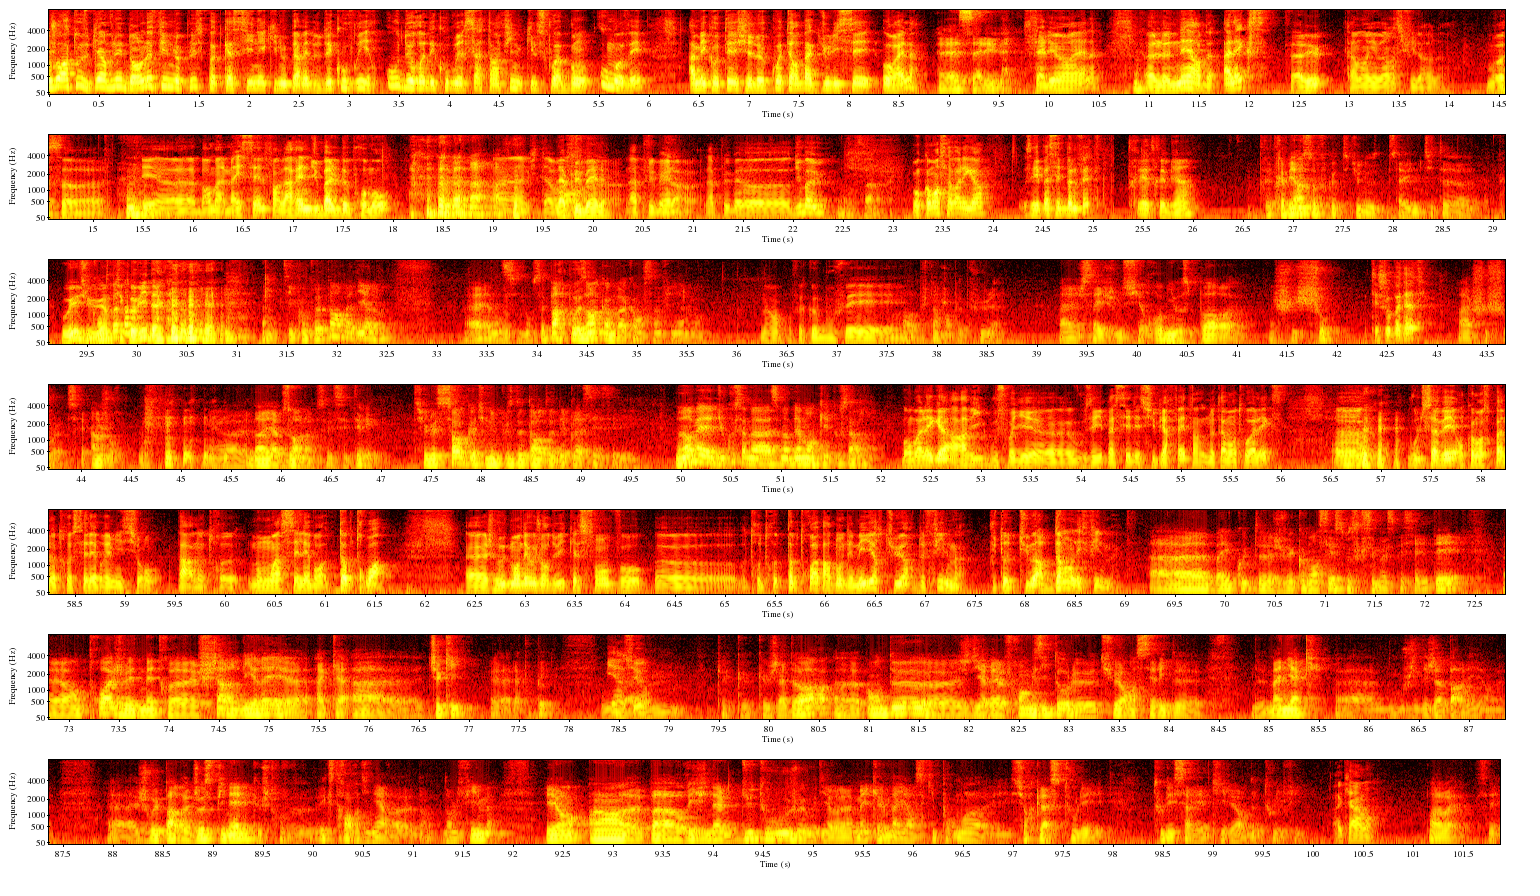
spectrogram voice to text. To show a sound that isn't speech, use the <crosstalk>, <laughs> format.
Bonjour à tous, bienvenue dans Le Film Le Plus, podcast ciné qui nous permet de découvrir ou de redécouvrir certains films, qu'ils soient bons ou mauvais. À mes côtés, j'ai le quarterback du lycée, Aurel. Eh, salut Salut Aurel. Euh, le nerd, Alex. Salut Comment il va celui-là là? Moi ça va. Et euh, bon, bah, myself, hein, la reine du bal de promo. <laughs> Euh, évidemment, La plus belle. euh, la plus belle, euh, la plus belle euh, du bahut. Ça. Bon, comment ça va les gars? Vous avez passé de bonnes fêtes? Très très bien. Très très bien, sauf que tu nous as eu une petite, euh, Oui, j'ai eu un petit. Covid. <laughs> un petit contretemps, on va dire. Ouais, non, sinon, c'est pas reposant comme vacances, hein, finalement. non, on fait que bouffer et... Oh putain, j'en peux plus, là. Ça y est, je me suis remis au sport, euh, je suis chaud. T'es chaud patate? Ah, je suis chaud, là, ça fait un jour. <laughs> Euh, non, il y a besoin, là, c'est c'est terrible. Tu le sens que tu mets plus de temps à te déplacer, c'est... Non, non, mais du coup, ça m'a ça m'a bien manqué, tout ça. Bon bah les gars, ravi que vous soyez, euh, vous ayez passé des super fêtes, hein, notamment toi Alex. Euh, vous le savez, on commence pas notre célèbre émission par notre non moins célèbre top 3. Euh, je vais vous demander aujourd'hui quels sont vos euh, votre, votre top 3 pardon, des meilleurs tueurs de films, plutôt tueurs dans les films. Bah écoute, je vais commencer parce que c'est ma spécialité. En 3, je vais te mettre Charles Liray, aka Chucky, la poupée. Bien sûr. Que, que- que j'adore. En 2, je dirais Frank Zito, le tueur en série de, de Maniac, euh, dont j'ai déjà parlé, hein. Euh, joué par euh, Joe Spinell, que je trouve extraordinaire euh, dans, dans le film. Et en 1, pas original du tout, je vais vous dire Michael Myers, qui pour moi est- surclasse tous les, tous les serial killers de tous les films. Ah, carrément. Ouais, ouais, c'est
